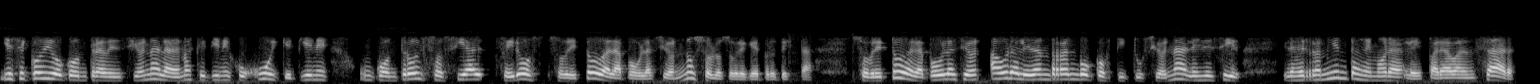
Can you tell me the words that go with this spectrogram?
y ese código contravencional, además que tiene Jujuy, que tiene un control social feroz sobre toda la población, no solo sobre que protesta, sobre toda la población, ahora le dan rango constitucional, es decir, las herramientas de Morales para avanzar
